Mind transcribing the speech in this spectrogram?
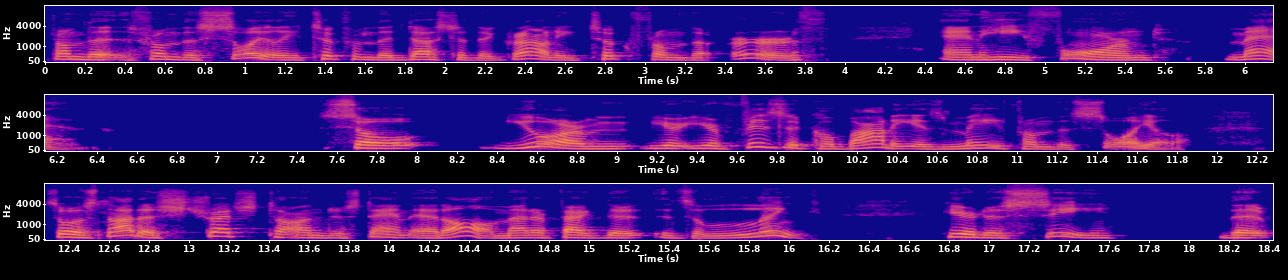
from the from the soil, he took from the dust of the ground, he took from the earth, and he formed man. So you are your your physical body is made from the soil. So it's not a stretch to understand at all. Matter of fact, there is a link here to see that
